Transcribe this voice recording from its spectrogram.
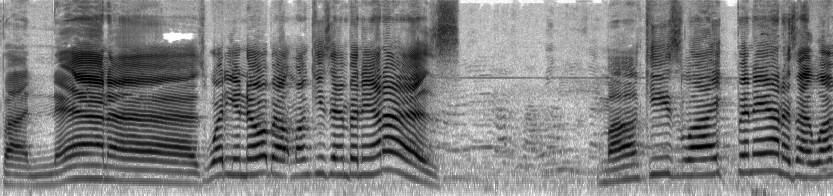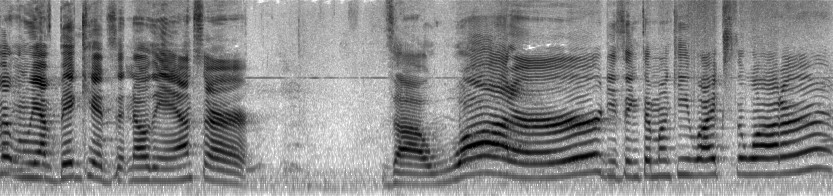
bananas. What do you know about monkeys and bananas? Monkeys like bananas. I love it when we have big kids that know the answer. The water. Do you think the monkey likes the water?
